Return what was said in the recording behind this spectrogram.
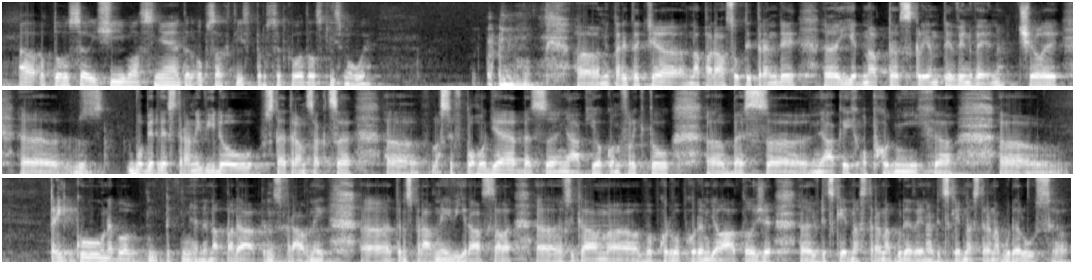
od toho se liší vlastně ten obsah té zprostředkovatelské smlouvy. Eh, mě tady teď eh, napadá, jsou ty trendy eh, jednat s klienty win-win, čili obě dvě strany výjdou z té transakce vlastně v pohodě, bez nějakého konfliktu, bez nějakých obchodních triku, nebo teď mě nenapadá ten správný, eh, ten správný výraz, ale eh, říkám, v eh, obchod v obchodem dělá to, že vždycky jedna strana bude vina, vždycky jedna strana bude lůz. Jo.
